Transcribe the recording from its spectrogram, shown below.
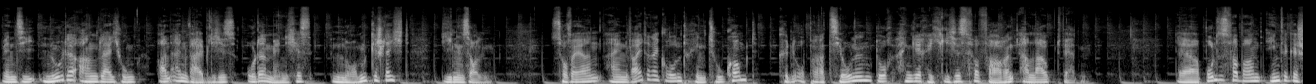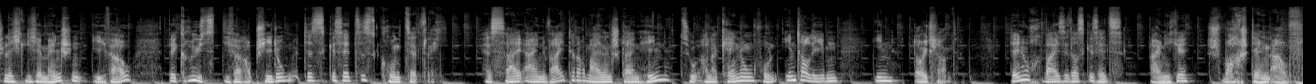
wenn sie nur der Angleichung an ein weibliches oder männliches Normgeschlecht dienen sollen. Sofern ein weiterer Grund hinzukommt, können Operationen durch ein gerichtliches Verfahren erlaubt werden. Der Bundesverband Intergeschlechtliche Menschen e.V. begrüßt die Verabschiedung des Gesetzes grundsätzlich. Es sei ein weiterer Meilenstein hin zur Anerkennung von Interleben in Deutschland. Dennoch weise das Gesetz einige Schwachstellen auf.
